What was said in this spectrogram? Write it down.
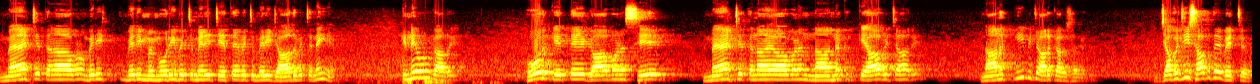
ਮੈਂ ਚਿਤਨਾਵਣ ਮੇਰੀ ਮੇਰੀ ਮੈਮੋਰੀ ਵਿੱਚ, ਮੇਰੀ ਚੇਤੇ ਵਿੱਚ, ਮੇਰੀ ਯਾਦ ਵਿੱਚ ਨਹੀਂ ਹੈ। ਕਿੰਨੇ ਉਹਨੂੰ ਗਾ ਰਹੇ ਹੋਰ ਕੇਤੇ ਗਾਵਣ ਸੇ, ਮੈਂ ਚਿਤਨਾ ਆਵਣ, ਨਾਨਕ ਕਿਆ ਵਿਚਾਰੇ? ਨਾਨਕ ਕੀ ਵਿਚਾਰ ਕਰ ਸਕਦੇ? ਜਪਜੀ ਸਾਹਿਬ ਦੇ ਵਿੱਚ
